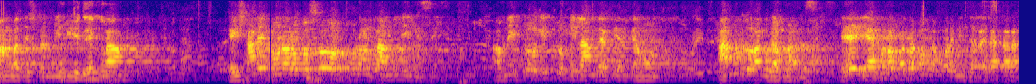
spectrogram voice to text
বাংলাদেশটা মিলিয়ে। দেখলাম। এই সাড়ে পনেরো বছর পুরানটা মিলে গেছে। আপনি একটু একটু মিলান দেখেন কেমন আনন্দ লাগবে আপনার কাছে। এই এখনও কথা বন্ধ করেনি যারা। এরা কারা?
